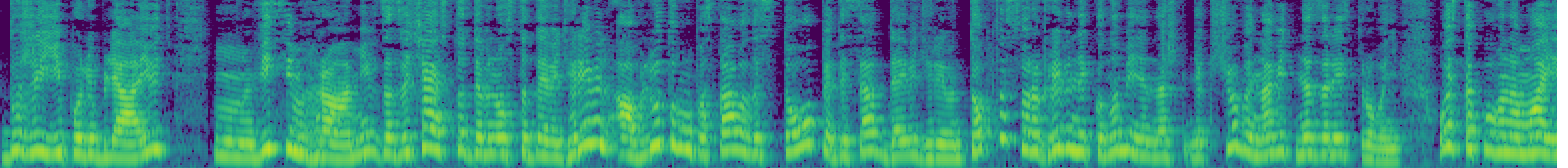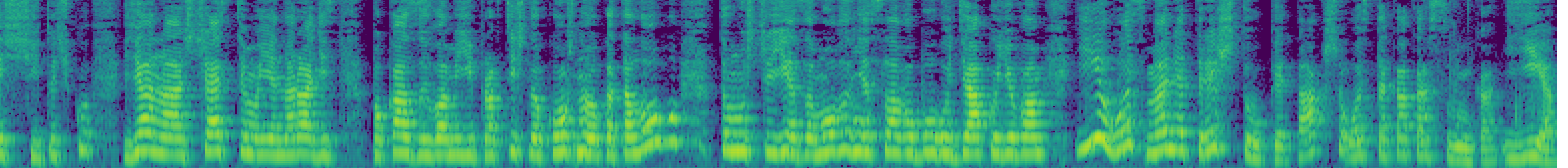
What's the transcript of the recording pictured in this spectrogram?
дуже її полюбляють. 8 грамів, зазвичай 199 гривень, а в лютому поставили 159 гривень. Тобто 40 гривень економія, якщо ви навіть не зареєстровані. Ось таку вона має щіточку. Я на щастя моє на радість показую вам її практично кожного каталогу, тому що є замовлення, слава Богу, дякую вам. І ось в мене три штуки. Так що ось така красунька є.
